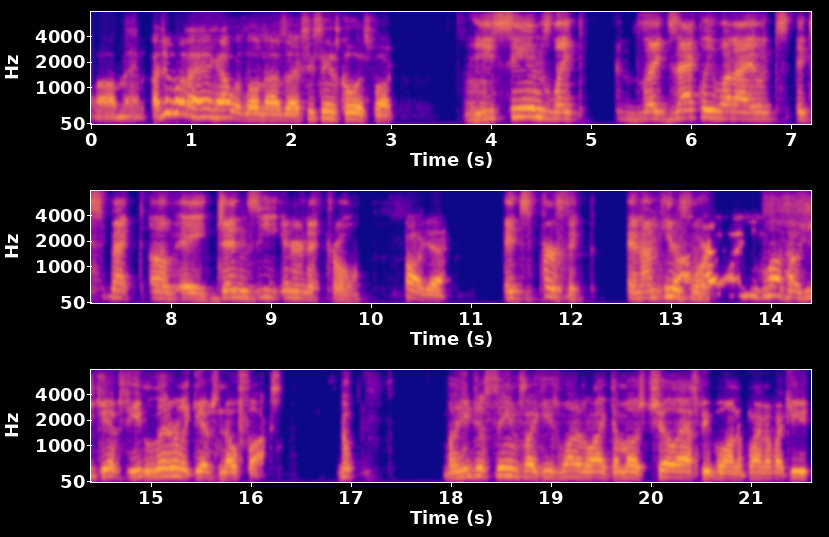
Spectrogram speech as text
Oh man, I just want to hang out with Lil Nas X. He seems cool as fuck. he seems like like exactly what I would expect of a Gen Z internet troll. Oh yeah, It's perfect, and I'm here for it. I just love how he gives. He literally gives no fucks. Nope. But he just seems like he's one of the, like the most chill ass people on the planet. Like he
